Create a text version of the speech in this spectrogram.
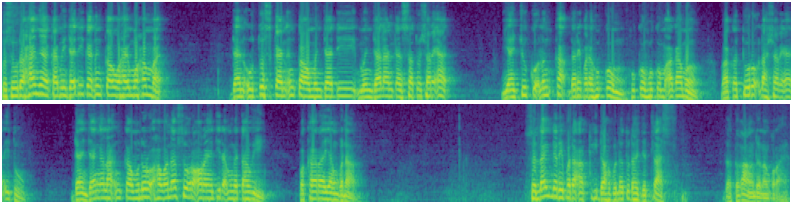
Kesudahannya kami jadikan engkau wahai Muhammad dan utuskan engkau menjadi menjalankan satu syariat yang cukup lengkap daripada hukum hukum-hukum agama maka turutlah syariat itu dan janganlah engkau menurut hawa nafsu orang-orang yang tidak mengetahui perkara yang benar selain daripada akidah benda tu dah jelas dah terang dalam Quran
